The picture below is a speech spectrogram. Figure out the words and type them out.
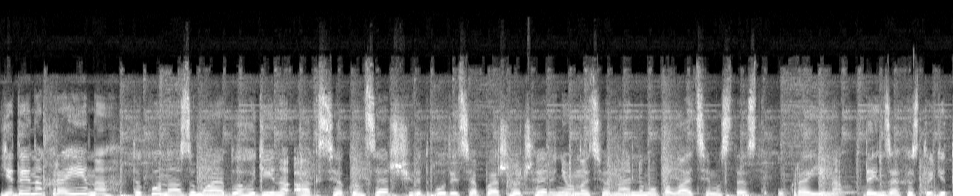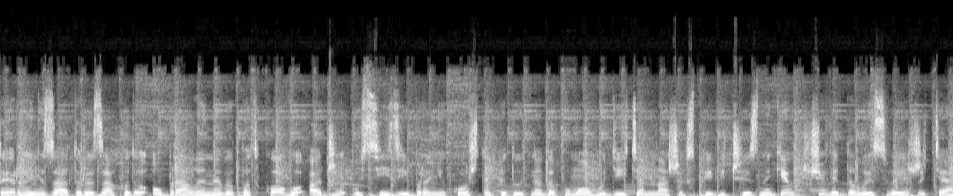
Єдина країна таку назву має благодійна акція концерт, що відбудеться 1 червня у Національному палаці мистецтв Україна. День захисту дітей організатори заходу обрали не випадково, адже усі зібрані кошти підуть на допомогу дітям наших співвітчизників, що віддали своє життя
